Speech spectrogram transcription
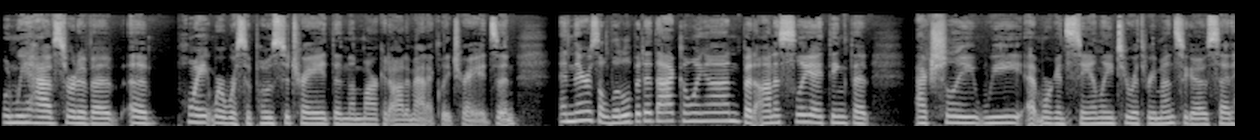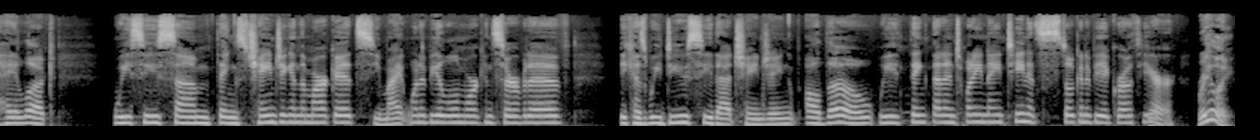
when we have sort of a, a point where we're supposed to trade, then the market automatically trades, and and there's a little bit of that going on, but honestly, I think that actually we at Morgan Stanley two or three months ago said, hey, look. We see some things changing in the markets. You might want to be a little more conservative because we do see that changing. Although we think that in 2019 it's still going to be a growth year. Really?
